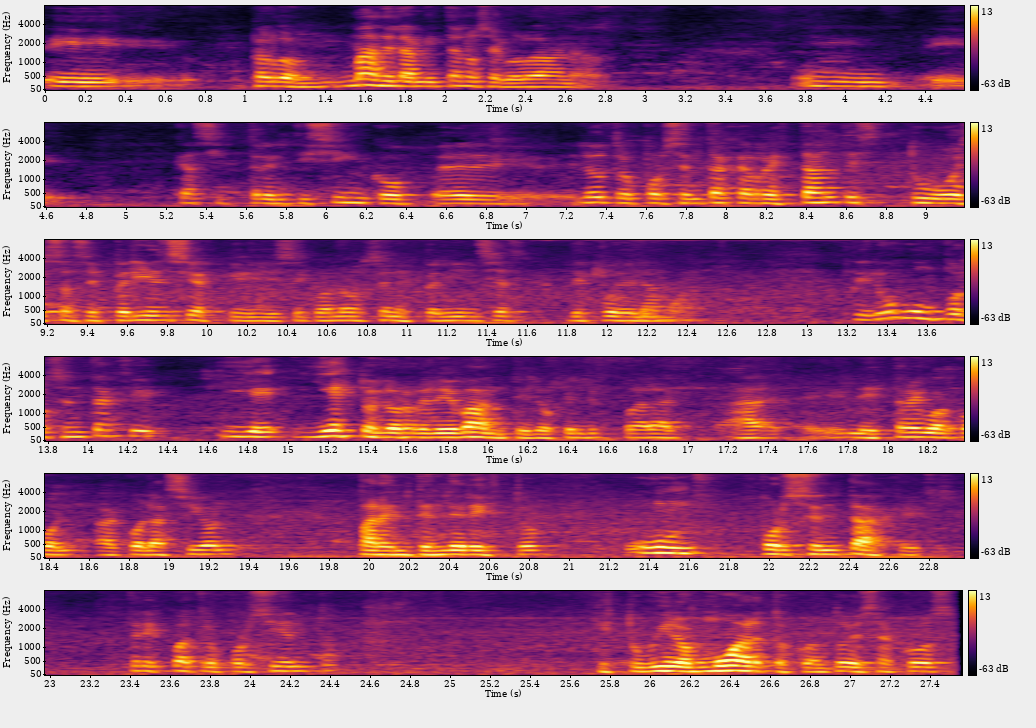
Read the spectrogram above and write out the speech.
eh, perdón, más de la mitad no se acordaba nada. Eh, casi 35, el otro porcentaje restante tuvo esas experiencias que se conocen, experiencias después de la muerte. Pero hubo un porcentaje y, esto es lo relevante, lo que les traigo a, colación para entender esto, un porcentaje, 3-4%, que estuvieron muertos con toda esa cosa,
